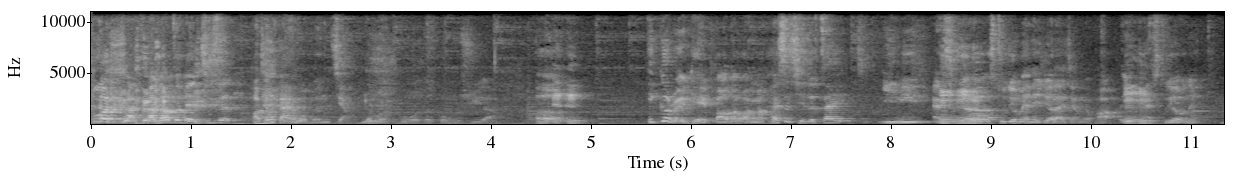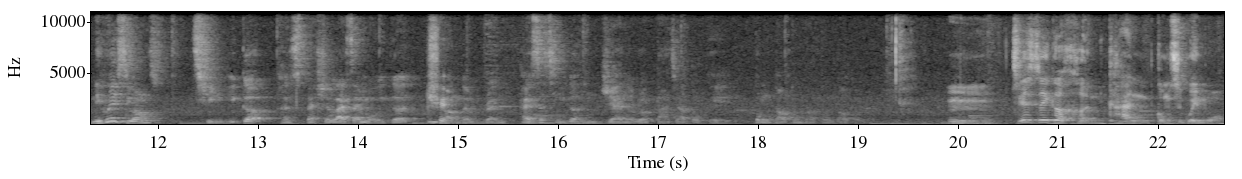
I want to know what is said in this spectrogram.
不过谈谈到这边，其实好像刚才我们讲那么多的工序啊，呃，一个人可以包到完吗？还是其实在以你 as 一个 studio manager 来讲的话，嗯嗯。嗯 studio 呢，你会希望请一个很 specialize 在某一个地方的人，还是请一个很 general 大家都可以动刀动刀动刀动刀嗯，其实这个很看公司规模。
